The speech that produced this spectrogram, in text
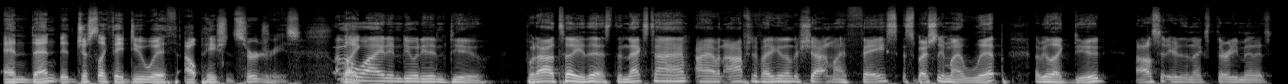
and then just like they do with outpatient surgeries? I don't Like- know why I didn't do what he didn't do, but I'll tell you this: the next time I have an option, if I get another shot in my face, especially my lip, I'll be like, dude, I'll sit here the next thirty minutes,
